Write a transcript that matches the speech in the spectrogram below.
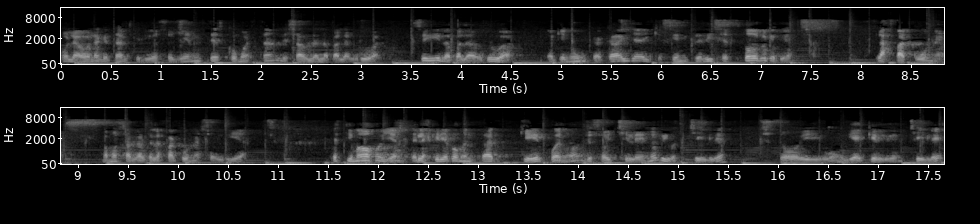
Hola, hola, ¿qué tal queridos oyentes? ¿Cómo están? Les habla la palabrúa. Sí, la palabrúa, la que nunca calla y que siempre dice todo lo que piensa. Las vacunas. Vamos a hablar de las vacunas hoy día. Estimados oyentes, les quería comentar que, bueno, yo soy chileno, vivo en Chile, soy un guía que vive en Chile,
